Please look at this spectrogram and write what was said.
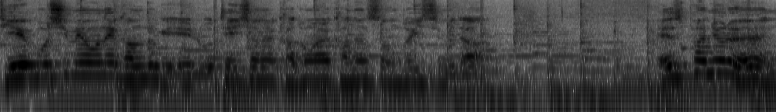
디에고 시메오네 감독이 로테이션을 가동할 가능성도 있습니다. 에스파뇰은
